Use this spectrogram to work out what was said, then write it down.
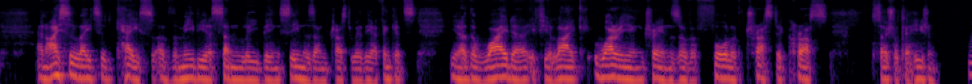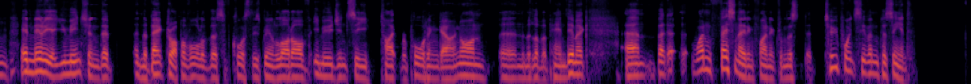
an isolated case of the media suddenly being seen as untrustworthy. I think it's you know the wider if you like worrying trends of a fall of trust across social cohesion mm. and Maria, you mentioned that in the backdrop of all of this, of course, there's been a lot of emergency type reporting going on uh, in the middle of a pandemic. Um, but uh, one fascinating finding from this 2.7%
